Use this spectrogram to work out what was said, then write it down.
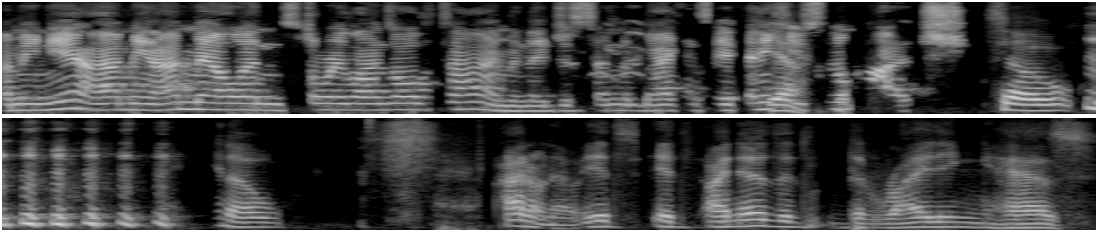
I mean, yeah. I mean, I mail in storylines all the time, and they just send them back and say, "Thank Yeah. you so much." So you know, I don't know. It's it's. I know that the writing has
